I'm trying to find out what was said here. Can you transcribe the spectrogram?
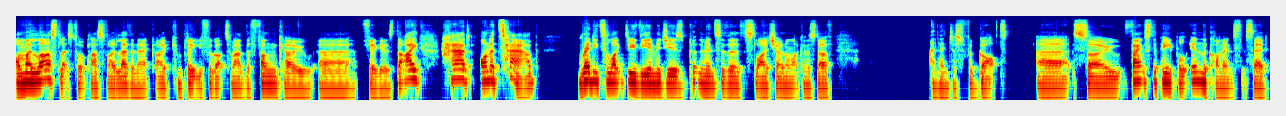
On my last Let's Talk Classified Leatherneck, I completely forgot to add the Funko uh, figures that I had on a tab ready to like do the images, put them into the slideshow and all that kind of stuff, and then just forgot. Uh, so thanks to the people in the comments that said,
